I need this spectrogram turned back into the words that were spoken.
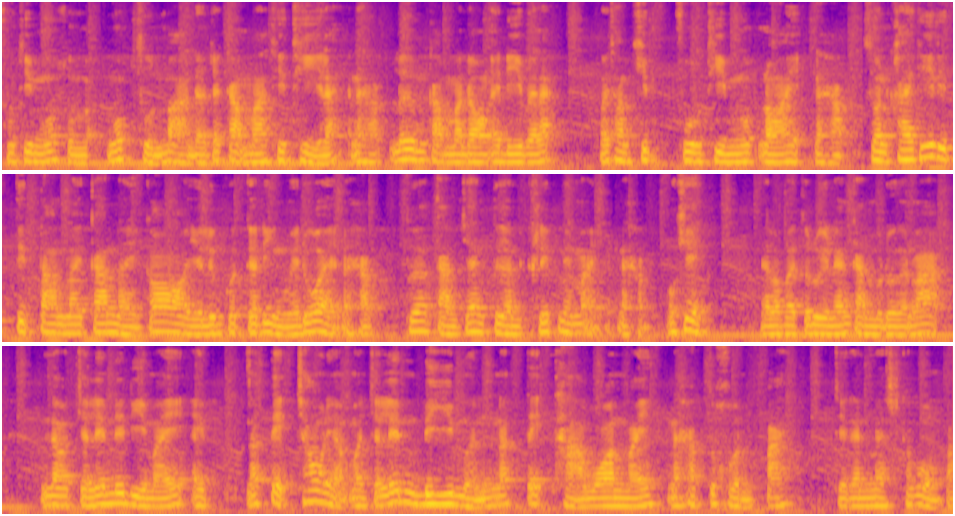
ฟูทีมงบศูนย์งบศูนย์บาท เดี๋ยวจะกลับมาถี่ๆแล้วนะครับ เริ่มกลับมาดองไอดีไปแล้ว ไว้ทำคลิปฟูลทีมงบน้อยนะครับ ส่วนใครที่ติดตามรายการไหนก็อย่าลืมกดกระดิ่งไว้ด้วยนะครับ เพื่อการแจ้งเตือนคลิปใหม่ๆนะครับ โอเค เดี๋ยวเราไปตะลุยแรงกันมาดูกันว่า เราจะเล่นได้ดีไหมไอ้นักเตะเช่าเนี่ยมันจะเล่นดีเหมือนนักเตะถาวรไหมนะครับ ทุกคนไปเจอกันแมตช์ครับผมไป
